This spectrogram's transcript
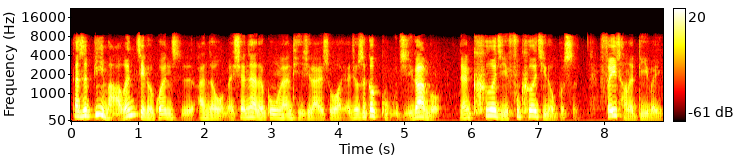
但是弼马温这个官职，按照我们现在的公务员体系来说，也就是个股级干部，连科级、副科级都不是，非常的低微。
